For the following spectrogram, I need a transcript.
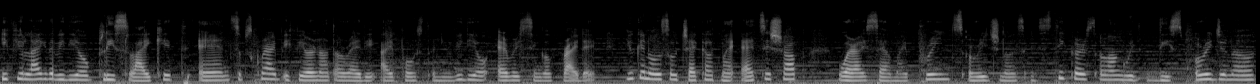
If you like the video, please like it and subscribe if you're not already. I post a new video every single Friday. You can also check out my Etsy shop where I sell my prints, originals and stickers along with this original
